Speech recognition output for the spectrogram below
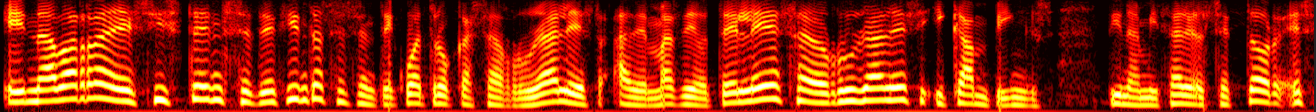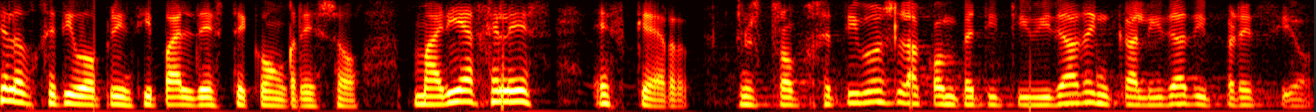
En Navarra existen 764 casas rurales, además de hoteles rurales y campings. Dinamizar el sector es el objetivo principal de este Congreso. María Ángeles Ezquer. Nuestro objetivo es la competitividad en calidad y precio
